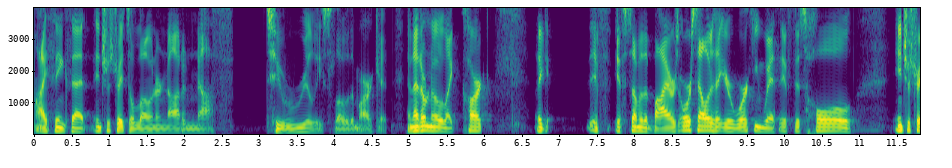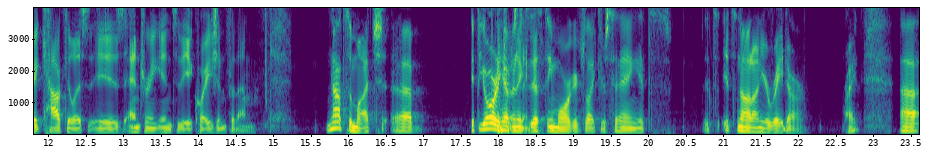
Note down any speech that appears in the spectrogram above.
I think that interest rates alone are not enough to really slow the market. And I don't know, like Clarke, like if if some of the buyers or sellers that you're working with, if this whole interest rate calculus is entering into the equation for them. Not so much. Uh, if you already have an existing mortgage, like you're saying, it's it's it's not on your radar right? Uh,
